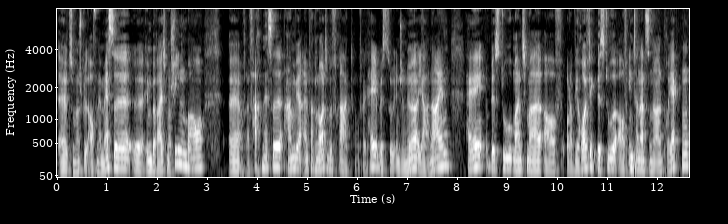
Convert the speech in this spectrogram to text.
äh, zum Beispiel auf einer Messe äh, im Bereich Maschinenbau, äh, auf einer Fachmesse haben wir einfach Leute befragt und gefragt, hey, bist du Ingenieur? Ja, nein. Hey, bist du manchmal auf, oder wie häufig bist du auf internationalen Projekten?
